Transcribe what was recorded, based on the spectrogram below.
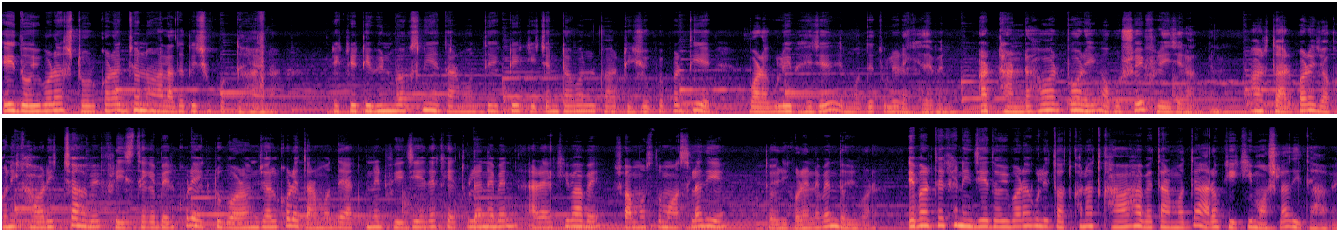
এই দই বড়া স্টোর করার জন্য আলাদা কিছু করতে হয় না। একটি টিফিন বক্স নিয়ে তার মধ্যে একটি কিচেন টাওয়াল বা টিস্যু পেপার দিয়ে বড়াগুলি ভেজে এর মধ্যে তুলে রেখে দেবেন। আর ঠান্ডা হওয়ার পরে অবশ্যই ফ্রিজে রাখবেন। আর তারপরে যখনই খাওয়ার ইচ্ছা হবে ফ্রিজ থেকে বের করে একটু গরম জল করে তার মধ্যে এক মিনিট ভিজিয়ে রেখে তুলে নেবেন। আর একইভাবে সমস্ত মশলা দিয়ে তৈরি করে নেবেন দই বড়া। এবার দেখে নিই যে দই বড়াগুলি তৎক্ষণাৎ খাওয়া হবে, তার মধ্যে আরও কি কি মশলা দিতে হবে।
